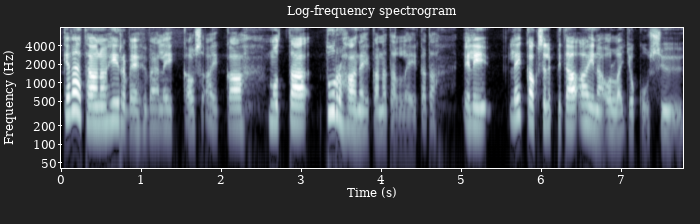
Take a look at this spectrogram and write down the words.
Keväthän on hirveän hyvää leikkausaikaa, mutta turhaan ei kannata leikata. Eli leikkaukselle pitää aina olla joku syy.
